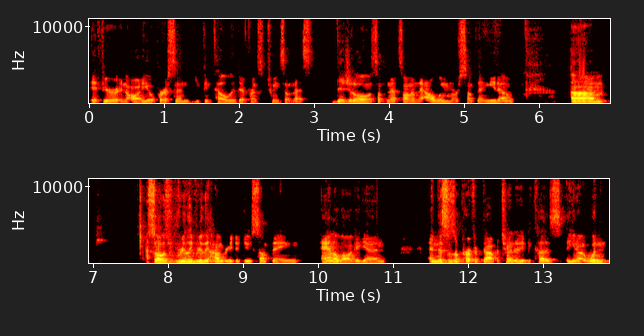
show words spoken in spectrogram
if you're an audio person, you can tell the difference between something that's digital and something that's on an album or something. You know, um, so I was really really hungry to do something analog again and this was a perfect opportunity because you know it wouldn't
